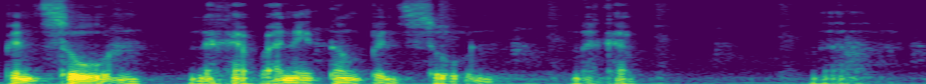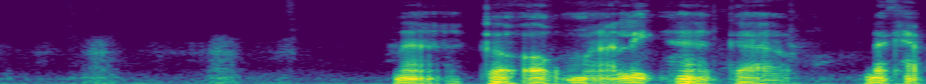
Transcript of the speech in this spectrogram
เป็นศูนย์นะครับ อันนี้ต้องเป็นศูนย์นะครับนะนะก็ออกมาเลขห้าเก้านะครับ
